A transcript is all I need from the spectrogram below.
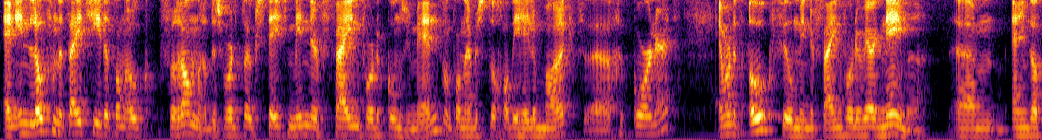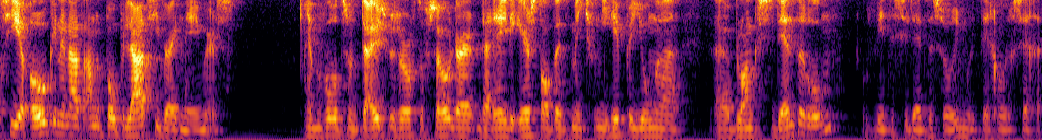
En in de loop van de tijd zie je dat dan ook veranderen. Dus wordt het ook steeds minder fijn voor de consument. Want dan hebben ze toch al die hele markt eh gecornerd. En wordt het ook veel minder fijn voor de werknemer. Ehm, en dat zie je ook inderdaad aan de populatie werknemers. En bijvoorbeeld zo'n thuisbezorgd of zo. Daar, daar reden eerst altijd een beetje van die hippe jonge eh, blanke studenten rond. Of witte studenten, sorry, moet ik tegenwoordig zeggen.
